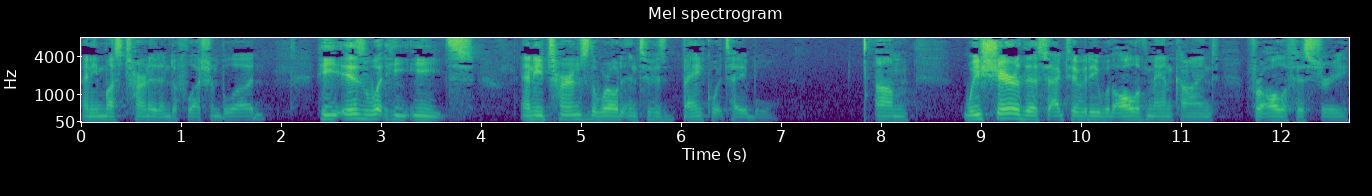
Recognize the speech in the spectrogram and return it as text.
and he must turn it into flesh and blood. He is what he eats, and he turns the world into his banquet table. Um, we share this activity with all of mankind for all of history.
